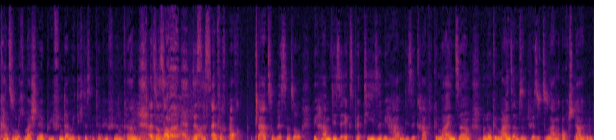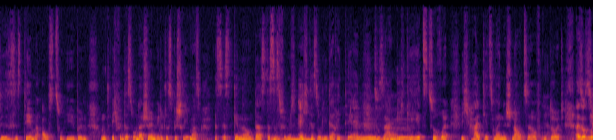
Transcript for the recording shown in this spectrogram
kannst du mich mal schnell briefen, damit ich das Interview führen kann? Also so, das ist einfach auch klar zu wissen, so, wir haben diese Expertise, wir haben diese Kraft gemeinsam und nur gemeinsam sind wir sozusagen auch stark, um diese Systeme auszuhebeln. Und ich finde das wunderschön, wie du das beschrieben hast. Es ist genau das. Das ist für mich echte Solidarität, zu sagen, ich gehe jetzt zurück, ich halte jetzt meine Schnauze auf gut Deutsch. Also so.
